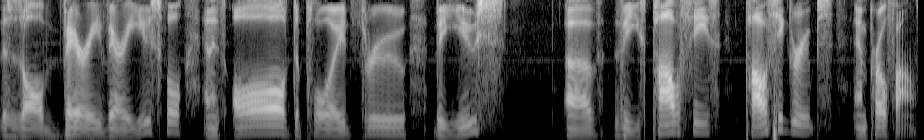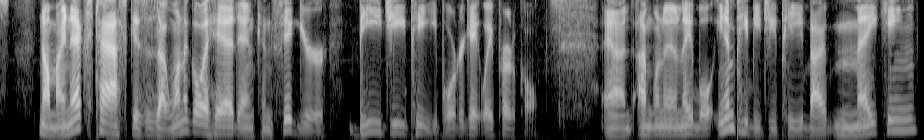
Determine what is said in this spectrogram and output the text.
This is all very, very useful, and it's all deployed through the use of these policies, policy groups, and profiles. Now my next task is, is I want to go ahead and configure BGP, Border Gateway Protocol. And I'm going to enable MPBGP by making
